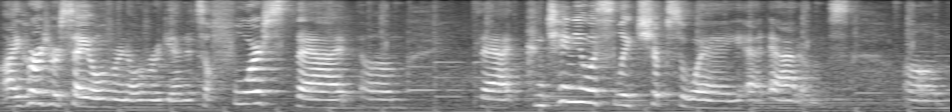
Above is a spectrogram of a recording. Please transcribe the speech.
I heard her say over and over again, it's a force that, um, that continuously chips away at atoms. Um,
